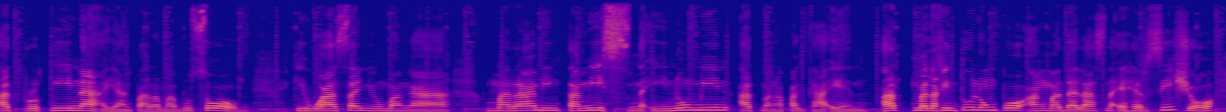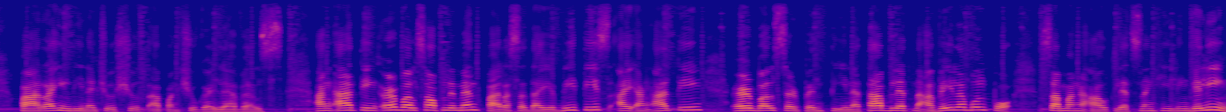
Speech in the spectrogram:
at protina, ayan, para mabusog iwasan yung mga maraming tamis na inumin at mga pagkain. At malaking tulong po ang madalas na ehersisyo para hindi nag-shoot up ang sugar levels. Ang ating herbal supplement para sa diabetes ay ang ating herbal serpentina tablet na available po sa mga outlets ng Healing Galing.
